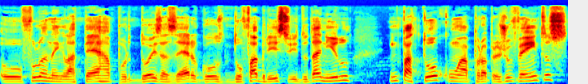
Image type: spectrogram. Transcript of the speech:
o Fulham da Inglaterra por 2 a 0 gols do Fabrício e do Danilo, empatou com a própria Juventus,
